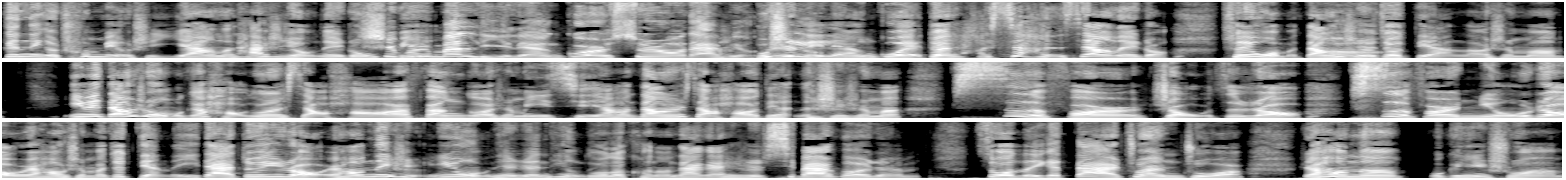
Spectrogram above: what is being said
跟那个春饼是一样的，它是有那种是不是什么李连贵熏肉大饼？不是李连贵，对，像很像那种，所以我们当时就点了什么。因为当时我们跟好多人，小豪啊、帆哥什么一起，然后当时小豪点的是什么四份肘子肉、四份牛肉，然后什么就点了一大堆肉，然后那是因为我们那天人挺多的，可能大概是七八个人做了一个大转桌，然后呢，我跟你说啊，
